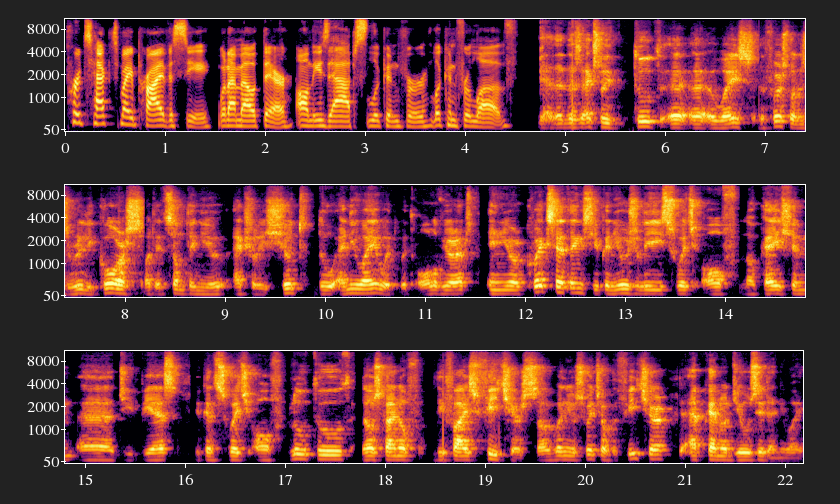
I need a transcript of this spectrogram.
protect my privacy when I'm out there on these apps looking for looking for love? Yeah, there's actually two uh, uh, ways. The first one is really coarse, but it's something you actually should do anyway with, with all of your apps. In your quick settings, you can usually switch off location, uh, GPS. You can switch off Bluetooth, those kind of device features. So when you switch off the feature, the app cannot use it anyway.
